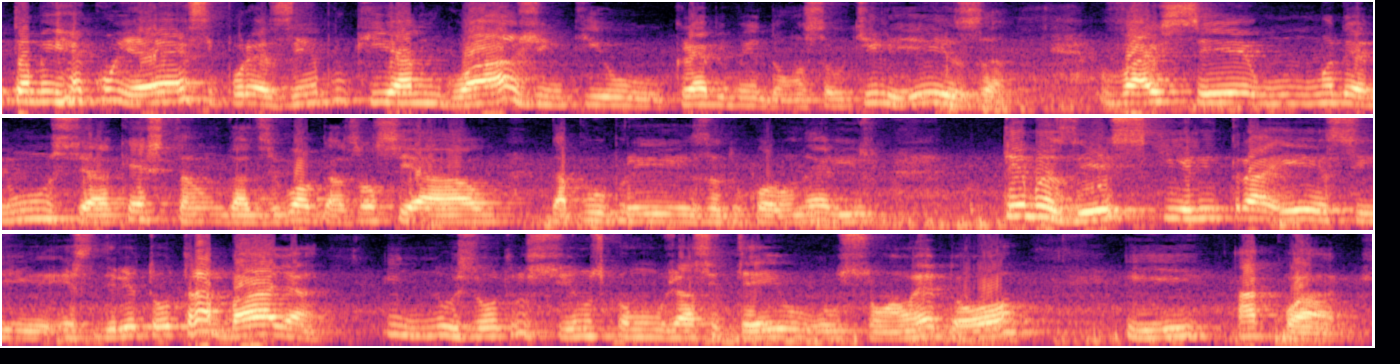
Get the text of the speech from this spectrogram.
também reconhece, por exemplo, que a linguagem que o Kleber Mendonça utiliza vai ser uma denúncia à questão da desigualdade social, da pobreza, do coronelismo. Temas esses que ele tra esse, esse diretor trabalha nos outros filmes, como já citei, o, Som ao Redor e Aquários.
